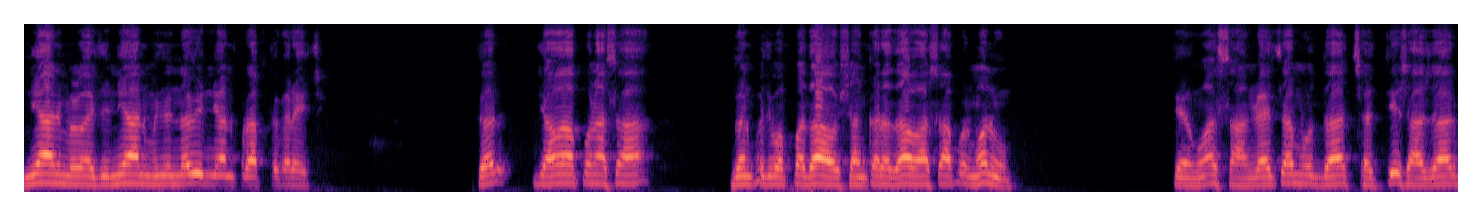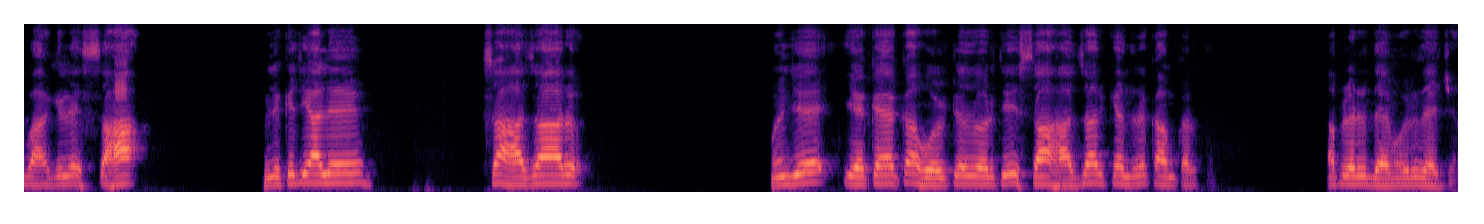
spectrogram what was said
ज्ञान मिळवायचे ज्ञान म्हणजे नवीन ज्ञान प्राप्त करायचे. तर जेव्हा आपण असा गणपती बाप्पा धाव शंकरा धाव असं आपण म्हणू तेव्हा सांगायचा मुद्दा छत्तीस हजार भागिले सहा. म्हणजे किती आले? सहा हजार. म्हणजे एका एका व्होल्टेजवरती सहा हजार केंद्र काम करतात आपल्या हृदया हृदयाच्या.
